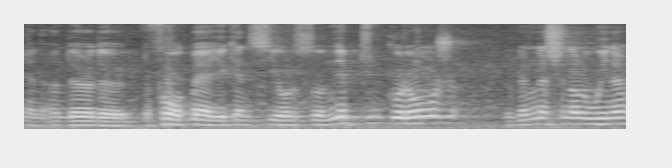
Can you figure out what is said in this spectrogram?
And under the, the fourth mare, you can see also Neptune Collonge, the national winner.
